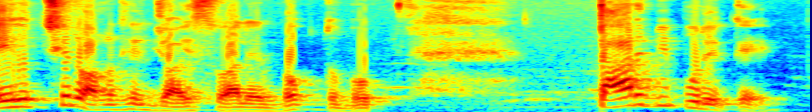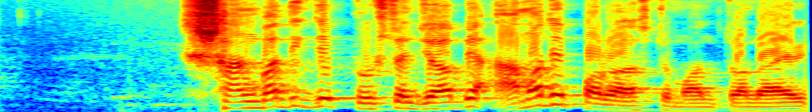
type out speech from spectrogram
এই হচ্ছে রণধীর জয়সওয়ালের বক্তব্য। তার বিপরীতে সাংবাদিকদের প্রশ্নের জবাবে আমাদের পররাষ্ট্র মন্ত্রণালয়ের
